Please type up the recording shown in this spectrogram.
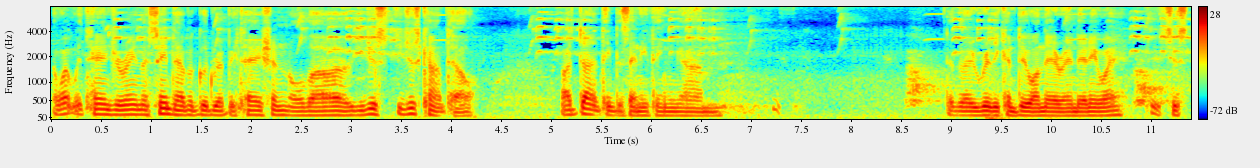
I went with Tangerine. They seem to have a good reputation, although you just you just can't tell. I don't think there's anything um, that they really can do on their end anyway. It's just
